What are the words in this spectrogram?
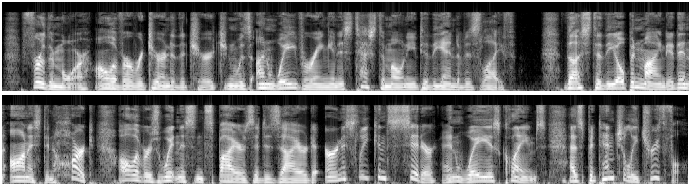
Furthermore, Oliver returned to the church and was unwavering in his testimony to the end of his life. Thus, to the open minded and honest in heart, Oliver's witness inspires a desire to earnestly consider and weigh his claims as potentially truthful.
